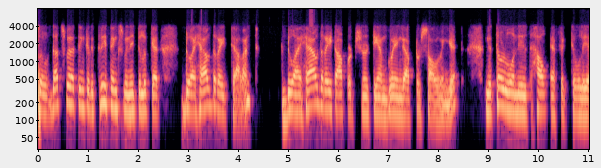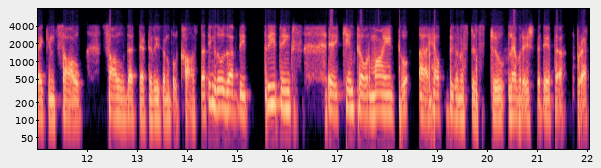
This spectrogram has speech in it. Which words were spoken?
So that's where i think the three things we need to look at. Do i have the right talent do i have the right opportunity i'm going after solving it and the third one is how effectively I can solve solve that at a reasonable cost. I think those are the three things uh, came to our mind to uh, help businesses to leverage the data, Brett.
